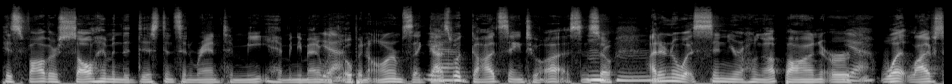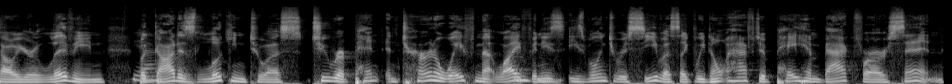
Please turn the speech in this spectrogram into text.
his father saw him in the distance and ran to meet him and he met him yeah. with open arms, like yeah. that's what God's saying to us. And mm-hmm. so I don't know what sin you're hung up on or what lifestyle you're living, but God is looking to us to repent and turn away from that life. Mm-hmm. And he's he's willing to receive us. Like we don't have to pay him back for our sin.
